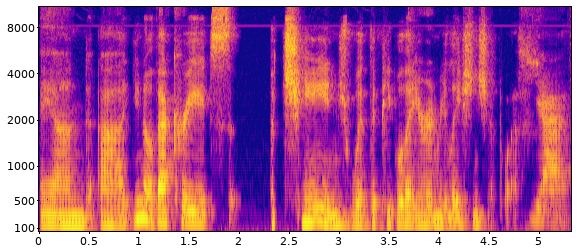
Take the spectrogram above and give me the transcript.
And uh, you know that creates a change with the people that you're in relationship with. Yes.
